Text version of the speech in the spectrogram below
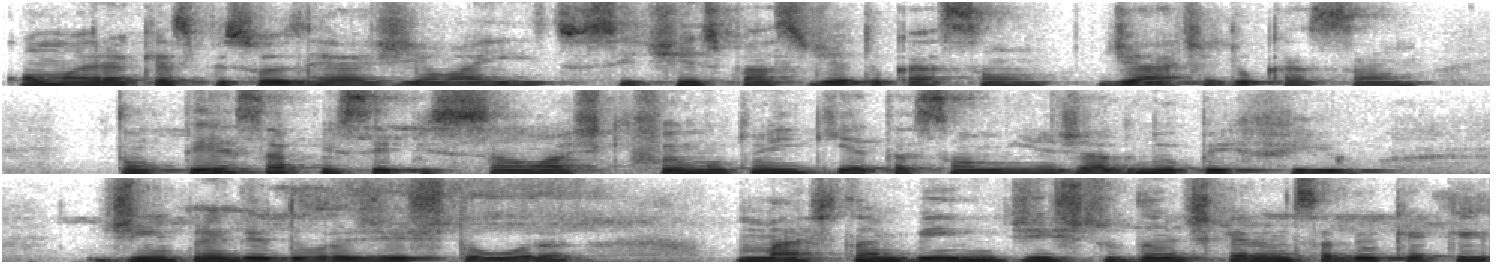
como era que as pessoas reagiam a isso, se tinha espaço de educação, de arte educação. Então, ter essa percepção, acho que foi muito uma inquietação minha, já do meu perfil de empreendedora gestora, mas também de estudante querendo saber o que, é que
